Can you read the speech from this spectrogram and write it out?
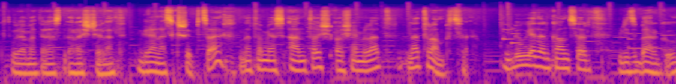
która ma teraz 12 lat, gra na skrzypcach, natomiast Antoś 8 lat na trąbce. I był jeden koncert w Lidzbargu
